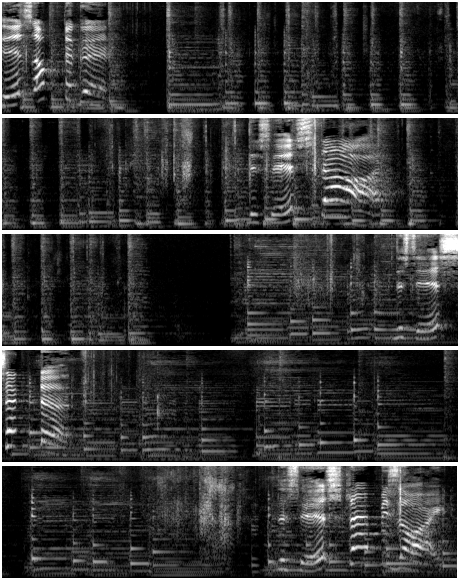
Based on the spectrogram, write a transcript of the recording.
Is octagon. This is star. This is sector. This is trapezoid.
